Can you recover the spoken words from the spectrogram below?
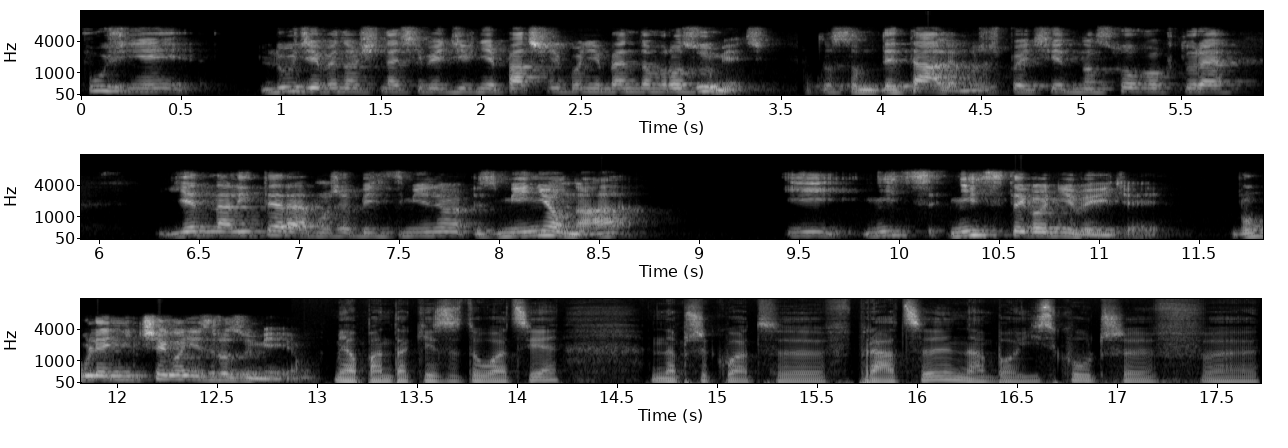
później ludzie będą się na ciebie dziwnie patrzeć, bo nie będą rozumieć. To są detale. Możesz powiedzieć jedno słowo, które jedna litera może być zmieniona i nic, nic z tego nie wyjdzie w ogóle niczego nie zrozumieją. Miał pan takie sytuacje, na przykład e, w pracy, na boisku czy w e,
